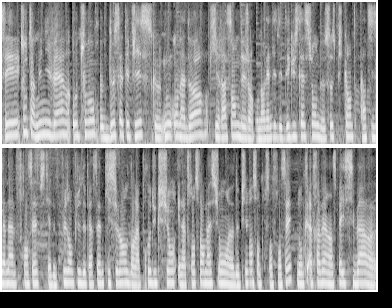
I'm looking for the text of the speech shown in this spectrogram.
C'est tout un univers autour de cette épice que nous on adore, qui rassemble des gens. On organise des dégustations de sauces piquantes artisanales françaises, parce qu'il y a de plus en plus de personnes qui se lancent dans la production et la transformation euh, de piments 100% français. Donc à travers un spicy bar,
